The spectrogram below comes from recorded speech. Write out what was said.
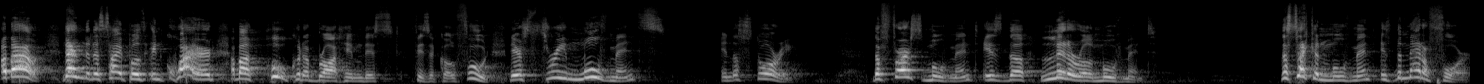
about. Then the disciples inquired about who could have brought him this physical food. There's three movements in the story. The first movement is the literal movement. The second movement is the metaphor.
